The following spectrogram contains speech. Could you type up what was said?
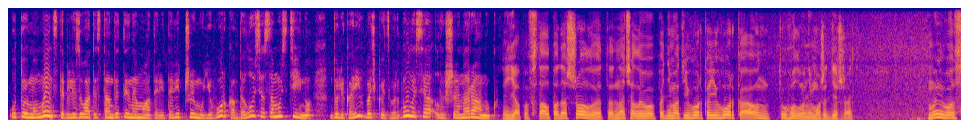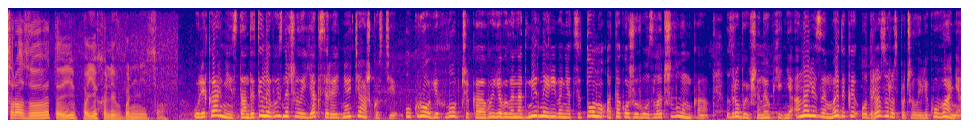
У той момент стабілізувати стан дитини матері та відчиму Єгорка вдалося самостійно. До лікарів батьки звернулися лише на ранок. Я по- встал, подошел, это, начал его поднимать Егорка, Егорка, а он ту голову не может держать. Мы его сразу это и поехали в больницу. У лікарні стан дитини визначили як середньої тяжкості. У крові хлопчика виявили надмірний рівень ацетону, а також розлад шлунка. Зробивши необхідні аналізи, медики одразу розпочали лікування.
